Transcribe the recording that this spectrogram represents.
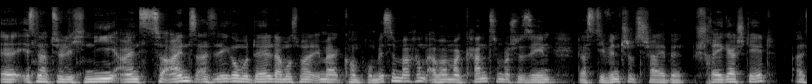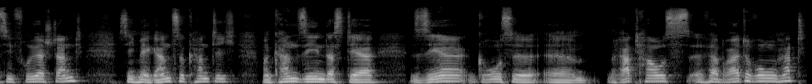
ist natürlich nie eins zu eins als Lego-Modell, da muss man immer Kompromisse machen, aber man kann zum Beispiel sehen, dass die Windschutzscheibe schräger steht, als sie früher stand, ist nicht mehr ganz so kantig. Man kann sehen, dass der sehr große äh, Radhausverbreiterungen hat,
